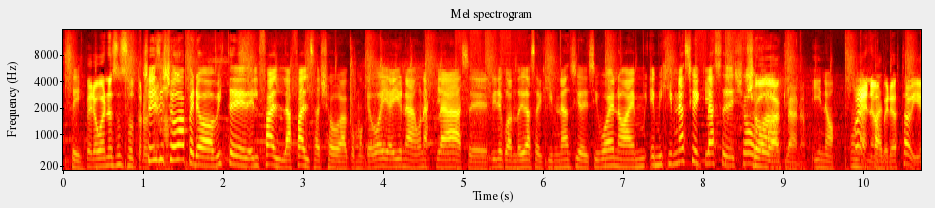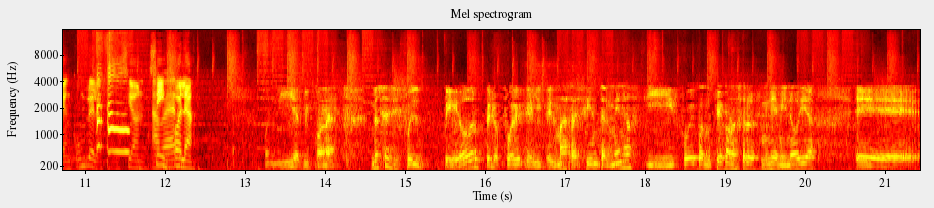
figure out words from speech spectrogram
Sí. Pero bueno, eso es otro Yo hice tema. yoga, pero viste, el fal, la falsa yoga, como que voy ahí a unas clases, viste cuando ibas al gimnasio y decís, bueno, en, en mi gimnasio hay clase de yoga. Yoga, claro. Y no. una Bueno, fal. pero está bien, cumple la función. A Sí, ver. hola. Buen día, Pipona. No sé si fue el peor, pero fue el, el más reciente al menos. Y fue cuando fui a conocer a la familia de mi novia. eh,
